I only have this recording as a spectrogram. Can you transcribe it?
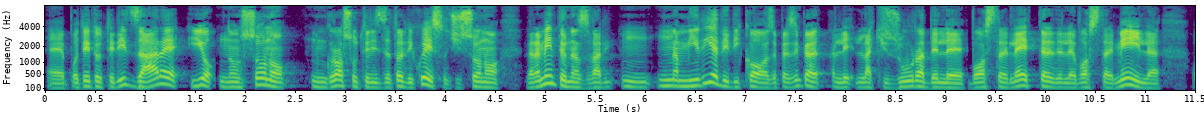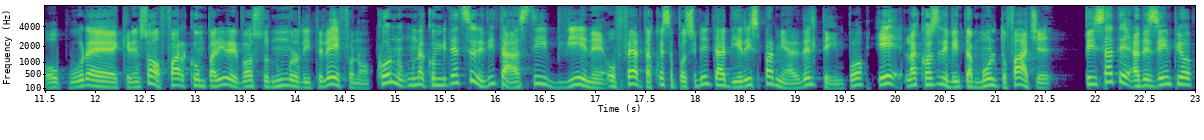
eh, potete utilizzare. Io non sono un grosso utilizzatore di questo, ci sono veramente una, svari- una miriade di cose, per esempio la chiusura delle vostre lettere, delle vostre mail, oppure che ne so, far comparire il vostro numero di telefono. Con una combinazione di tasti viene offerta questa possibilità di risparmiare del tempo e la cosa diventa molto facile. Pensate ad esempio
